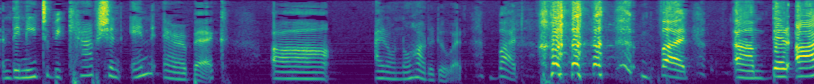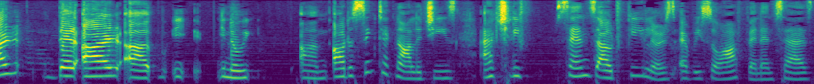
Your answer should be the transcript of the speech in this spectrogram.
and they need to be captioned in Arabic. Uh, I don't know how to do it, but but um, there are there are uh, you know um, auto sync technologies actually sends out feelers every so often and says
